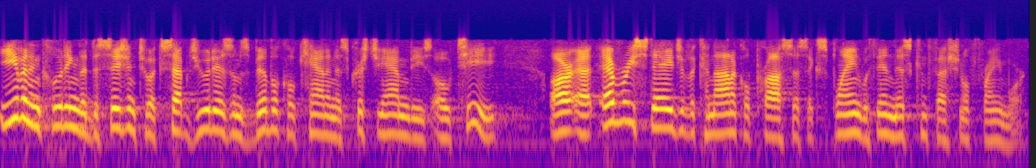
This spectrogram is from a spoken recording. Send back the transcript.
even including the decision to accept Judaism's biblical canon as Christianity's OT, are at every stage of the canonical process explained within this confessional framework.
